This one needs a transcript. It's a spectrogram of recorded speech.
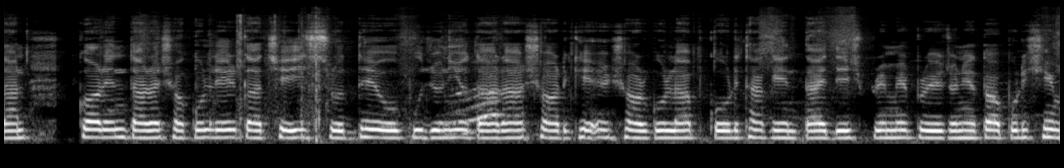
দান করেন, তারা সকলের কাছেই শ্রদ্ধেয় ও পূজনীয়। তারা স্বর্গে, স্বর্গলাভ করে থাকেন, তাই দেশপ্রেমের প্রয়োজনীয়তা অপরিসীম।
